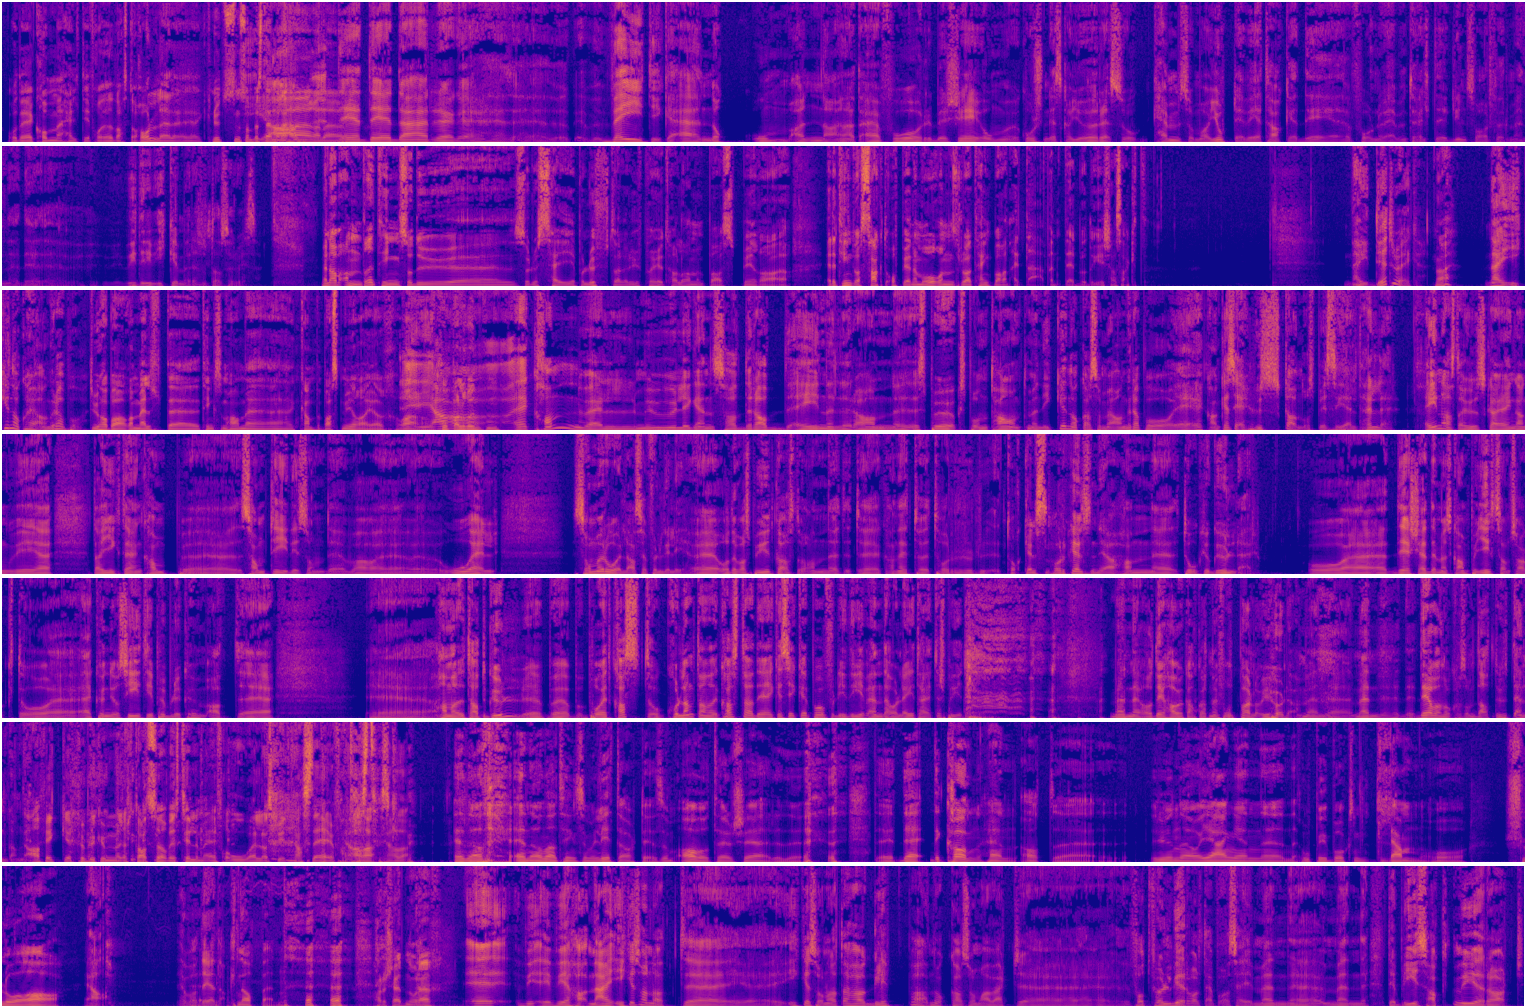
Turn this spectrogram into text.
Og det kommer helt ifra øverste hold? Er det Knutsen som bestemmer det her? Eller? Det, det der eh, veit ikke jeg nok om annet enn at jeg får beskjed om hvordan det skal gjøres, og hvem som har gjort det vedtaket, det får nå eventuelt Glimt svar for, men det, vi driver ikke med resultatservice. Men av andre ting som du, eh, du sier på lufta eller ute på høyttalerne på Aspmyra, er det ting du har sagt opp gjennom årene som du har tenkt bare nei, dæven, det burde jeg ikke ha sagt? Nei, det tror jeg ikke. Nei? Nei, ikke noe jeg angrer på. Du har bare meldt eh, ting som har med kampen på Aspmyra å gjøre, og fotballrunden? jeg kan vel muligens ha dratt en eller annen eh, spøk spontant, men ikke noe som jeg angrer på. Jeg, jeg kan ikke si jeg husker noe spesielt heller. Eneste jeg husker en gang vi eh, Da gikk det en kamp eh, samtidig som det var eh, OL. Sommer-OL, selvfølgelig. Eh, og det var spydkast, og han, eh, han het Tor, Torkelsen. Torkelsen, ja. Han eh, tok jo gull der. Og eh, det skjedde mens kampen gikk, som sagt. Og eh, jeg kunne jo si til publikum at eh, eh, han hadde tatt gull eh, på- et kast. Og hvor langt han hadde kasta, det er jeg ikke sikker på, for de driver enda og leter etter spyd. Men, og det har jo ikke akkurat med fotball å gjøre, da. Men, eh, men det, var noe som datt ut den gangen. Ja, fikk publikum resultatservice til og med fra OL og spydkast. Det er jo fantastisk. ja ja, En annen, en annen ting som er litt artig, som av og til skjer Det, det, det, det kan hende at eh, Rune og gjengen uh, oppe i boksen glemmer å slå av Ja, det var det, da. knappen. Har det skjedd noe der? Eh, vi, vi har, nei, ikke sånn at eh, Ikke sånn at jeg har glippa noe som har vært eh, fått følger, holdt jeg på å si. Men, eh, men det blir sagt mye rart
